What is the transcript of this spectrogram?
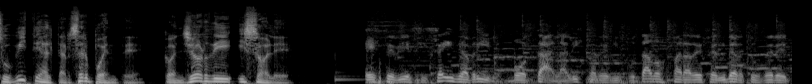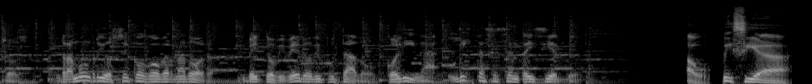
Subite al tercer puente con Jordi y Sole. Este 16 de abril, vota la lista de diputados para defender tus derechos. Ramón Río Seco, gobernador. Beto Vivero, diputado. Colina, lista 67. Auspicia.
